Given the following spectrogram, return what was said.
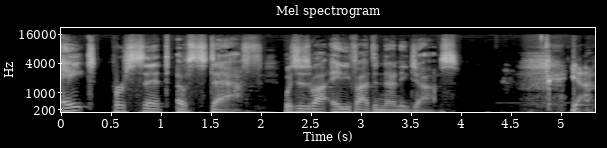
8% of staff, which is about 85 to 90 jobs. Yeah.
